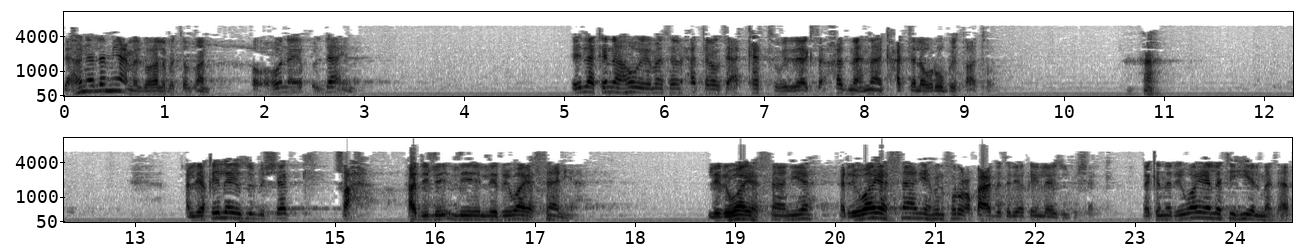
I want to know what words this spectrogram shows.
لا هنا لم يعمل بغلبة الظن. هنا يقول دائما. إيه لكنه مثلا حتى لو تأكدت ولذلك أخذنا هناك حتى لو ربطته ها. اليقين لا يزول بالشك؟ صح. هذه للرواية الثانية. للرواية الثانية. الرواية الثانية من فروع قاعدة اليقين لا يزول بالشك لكن الرواية التي هي المذهب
